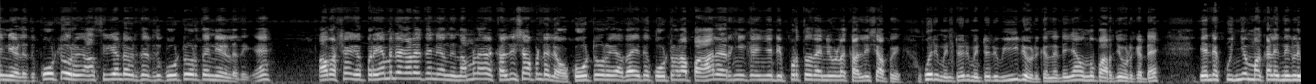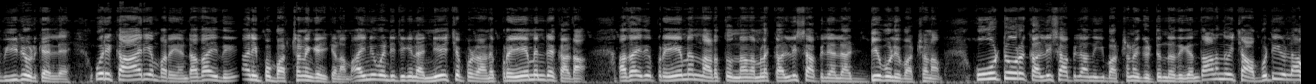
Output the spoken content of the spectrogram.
തന്നെയുള്ളത് കോട്ടൂർ ആ ശ്രീകണ്ഠപുരത്ത് അടുത്ത് കോട്ടൂർ തന്നെയുള്ളത് ഏഹ് ആ പക്ഷേ പ്രേമന്റെ കടയിൽ തന്നെയാണ്. നമ്മളെ കള്ളി ഷാപ്പ് കോട്ടൂർ അതായത് കോട്ടൂർ ആ ഇറങ്ങി കഴിഞ്ഞിട്ട് ഇപ്പുറത്ത് തന്നെയുള്ള കള്ളി ഷാപ്പ്. ഒരു മിനിറ്റ് ഒരു മിനിറ്റ് ഒരു വീഡിയോ എടുക്കുന്നുണ്ട് ഞാൻ ഒന്ന് പറഞ്ഞു കൊടുക്കട്ടെ. എന്റെ കുഞ്ഞു മക്കളെ നിങ്ങൾ വീഡിയോ എടുക്കല്ലേ? ഒരു കാര്യം പറയണ്ട. അതായത് ഞാനിപ്പോൾ ഭക്ഷണം കഴിക്കണം. അതിന് വേണ്ടിയിട്ട് ഇങ്ങനെ അന്വേഷിച്ചപ്പോഴാണ് പ്രേമന്റെ കട. അതായത് പ്രേമൻ നടത്തുന്ന നമ്മളെ കള്ളി അടിപൊളി ഭക്ഷണം. കോട്ടൂർ കള്ളി ഷാപ്പിലാണ് ഈ ഭക്ഷണം കിട്ടുന്നത്. എന്താണെന്ന് വെച്ചാൽ അവിടെയുള്ള ആ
